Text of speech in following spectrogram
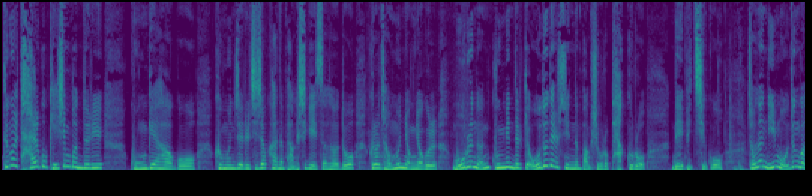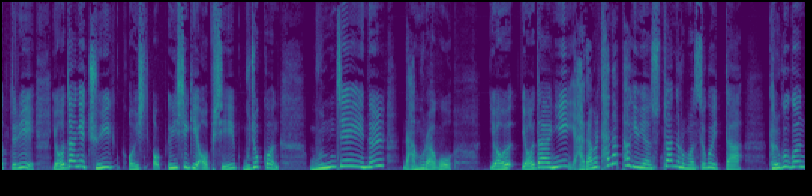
등을 다 알고 계신 분들이 공개하고 그 문제를 지적하는 방식에 있어서도 그런 전문 영역을 모르는 국민들께 오도될 수 있는 방식으로 밖으로 내비치고 저는 이 모든 것들이 여당의 주의 의식이 없이 무조건 문재인을 나무라고 여, 여당이 야당을 탄압하기 위한 수단으로만 쓰고 있다. 결국은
